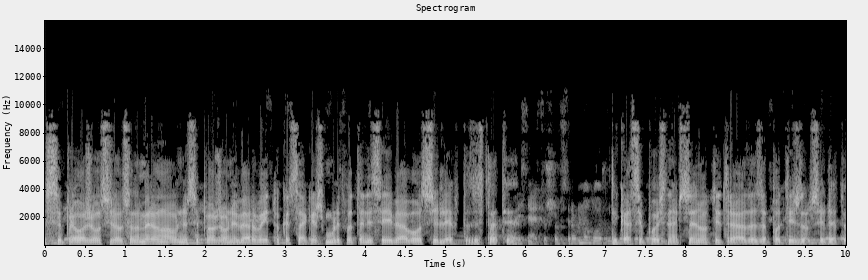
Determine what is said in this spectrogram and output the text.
се приложи усилие се намерил, но не се приложил не вярва и тук сякаш молитвата не се явява усилие в тази статия. Така се пояснява, че все едно ти трябва да заплатиш за усилието.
